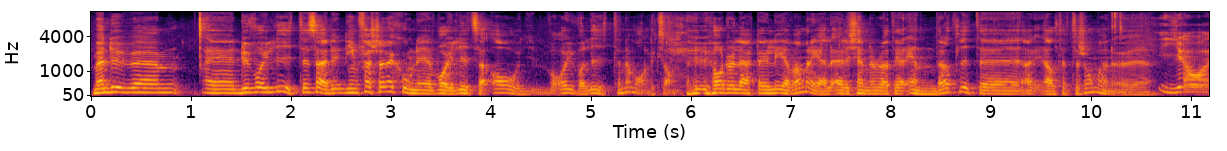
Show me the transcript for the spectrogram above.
Men du, eh, du var ju lite så här, din första reaktion var ju lite så här, oj, oj vad liten den var liksom. Hur, har du lärt dig att leva med det? Eller, eller känner du att det har ändrat lite eh, allt eftersom här nu? Ja,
